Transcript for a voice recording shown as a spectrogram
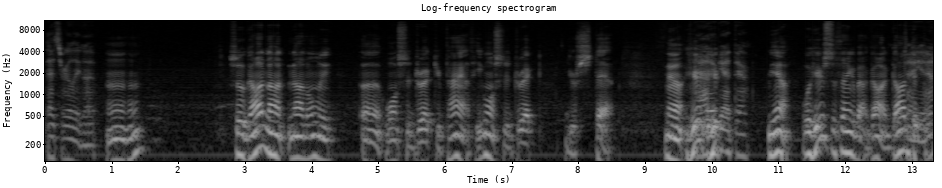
That's really good. Mm-hmm. So God not not only uh, wants to direct your path, He wants to direct your step. Now, here, here get there. yeah. Well, here's the thing about God. God, de-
